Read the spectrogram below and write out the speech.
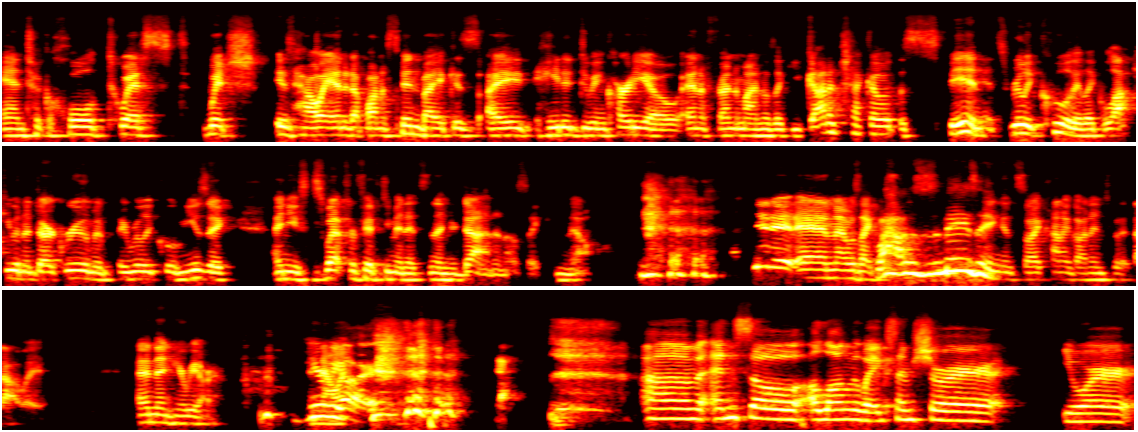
and took a whole twist which is how i ended up on a spin bike is i hated doing cardio and a friend of mine was like you got to check out the spin it's really cool they like lock you in a dark room and play really cool music and you sweat for 50 minutes and then you're done and i was like no. Did it and i was like wow this is amazing and so i kind of got into it that way and then here we are here we are yeah um, and so along the way, because I'm sure your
